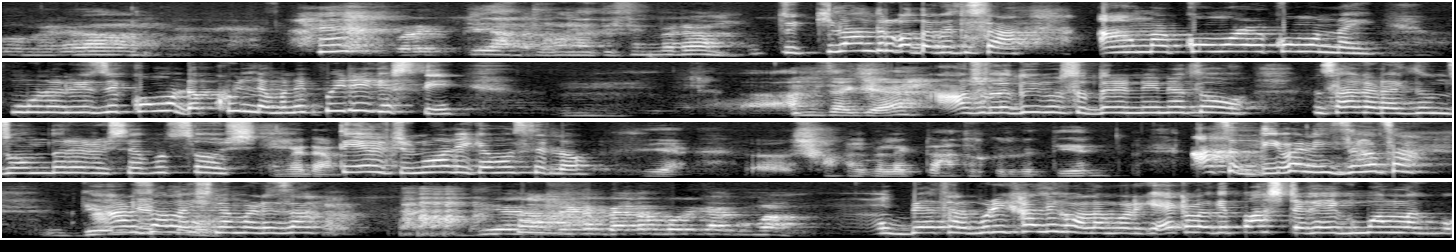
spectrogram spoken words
ও ম্যাডাম ম্যাডাম। তুই কিলান্তর কথা কইতেছ আমার কোমর আর কোমর নাই। মনে হলো যে কোমরটা খুললে মানে পেরে গেছি। আসলে দুই বছর ধরে নেই না তো জায়গাটা একদম জম ধরে রয়েছে বুঝছোস। তেল কেমন ছিল? সকালবেলা একটু আদর করবে দিয়েন। আচ্ছা দিবানি যা যা। আর। জ্বালাইস না মারে যা। ব্যথার পরি খালি গলা পরে এক লগে পাঁচ টাকায় ঘুমান লাগবো।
